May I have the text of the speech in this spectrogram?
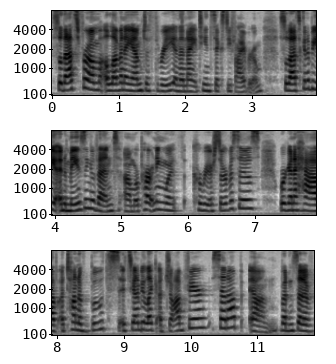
So that's from 11 a.m. to 3 in the 1965 room. So that's going to be an amazing event. Um, we're partnering with Career Services. We're going to have a ton of booths. It's going to be like a job fair setup, um, but instead of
